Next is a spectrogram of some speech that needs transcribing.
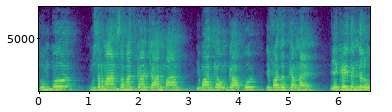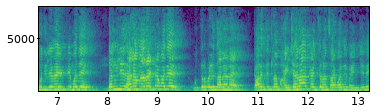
तुमको मुसलमान समाज का जान मान ईमान का उनका आपको हिफाजत करना है. एकही दंगल होऊ दिली नाही युपीमध्ये. दंगली झाल्या महाराष्ट्रामध्ये. उत्तर प्रदेश झाल्या नाही. कारण तिथला भाईचारा कांचरण साहेबांनी बहिणजीने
